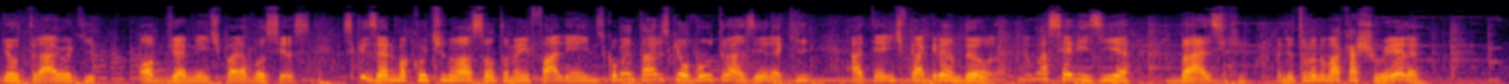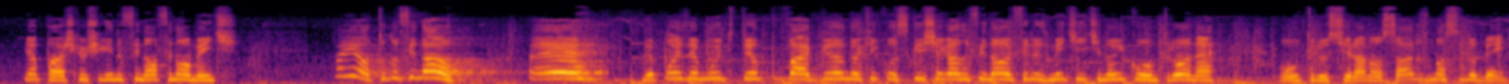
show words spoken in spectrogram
que eu trago aqui, obviamente, para vocês. Se quiserem uma continuação também, falem aí nos comentários que eu vou trazer aqui até a gente ficar grandão, né? É uma sériezinha básica. Ali eu tô vendo uma cachoeira. E opa, acho que eu cheguei no final finalmente. Aí ó, tô no final. É, depois de muito tempo vagando aqui, consegui chegar no final. Infelizmente a gente não encontrou, né? Outros tiranossauros, mas tudo bem.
